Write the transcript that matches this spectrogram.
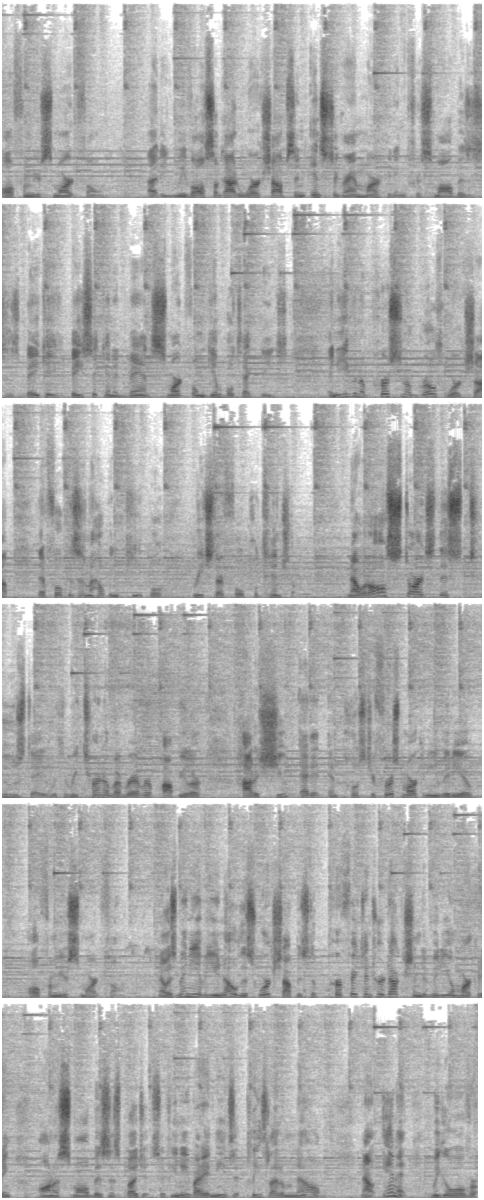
all from your smartphone. Uh, we've also got workshops in Instagram marketing for small businesses, basic and advanced smartphone gimbal techniques, and even a personal growth workshop that focuses on helping people reach their full potential. Now, it all starts this Tuesday with the return of our ever popular how to shoot, edit, and post your first marketing video all from your smartphone. Now, as many of you know, this workshop is the perfect introduction to video marketing on a small business budget. So if you need anybody that needs it, please let them know. Now, in it, we go over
